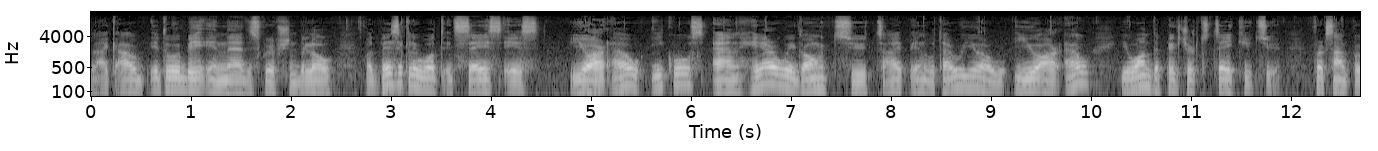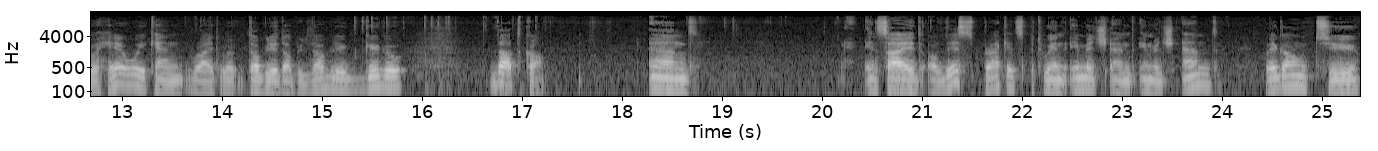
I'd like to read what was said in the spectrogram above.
Like I'll, it will be in the description below. But basically what it says is URL equals and here we're going to type in whatever URL you want the picture to take you to. For example here we can write www.google.com and inside of this brackets between image and image end we're going to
